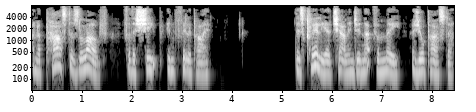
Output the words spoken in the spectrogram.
and a pastor's love for the sheep in Philippi. There's clearly a challenge in that for me as your pastor.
